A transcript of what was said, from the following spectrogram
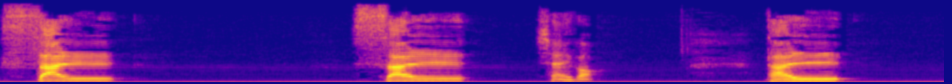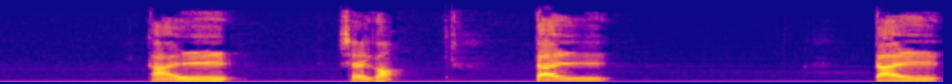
쌀, 쌀, 下一个 달, 달, 下一个 딸, 딸,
